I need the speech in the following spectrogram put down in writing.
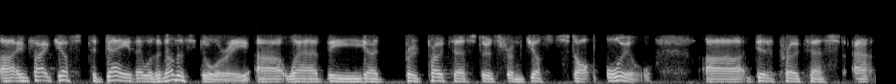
Uh, in fact, just today there was another story uh, where the pro- protesters from Just Stop Oil uh, did a protest at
